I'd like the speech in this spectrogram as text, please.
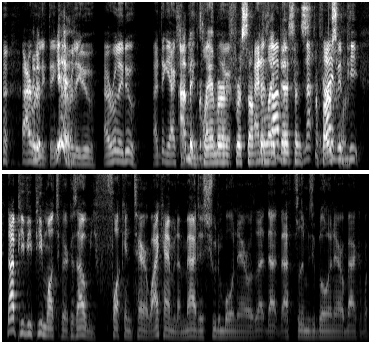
I really think. Yeah. I really do. I really do. I think it actually. I've been clamoring for something like not that since not, the not first even one. P, not PvP multiplayer because that would be fucking terrible. I can't even imagine shooting bow and arrows. That that, that flimsy bow and arrow back and forth.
